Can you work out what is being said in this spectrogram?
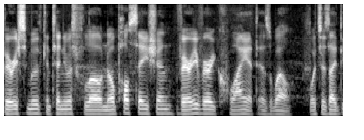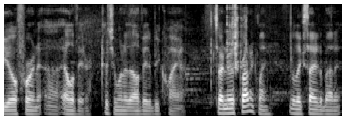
very smooth continuous flow, no pulsation, very, very quiet as well, which is ideal for an uh, elevator because you want the elevator to be quiet. It's our newest product line. Really excited about it.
